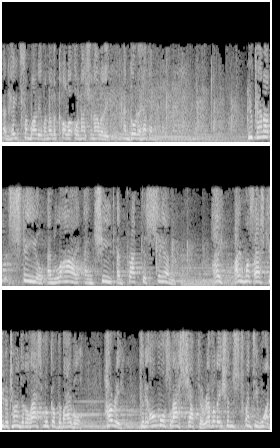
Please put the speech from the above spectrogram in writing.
and hate somebody of another color or nationality and go to heaven. You cannot steal and lie and cheat and practice sin I, I must ask you to turn to the last book of the Bible. Hurry to the almost last chapter, Revelations 21.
